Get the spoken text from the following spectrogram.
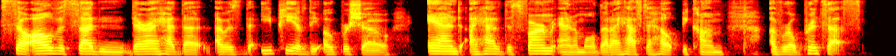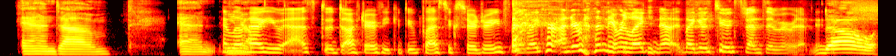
So all of a sudden, there I had the, I was the EP of the Oprah show, and I have this farm animal that I have to help become a real princess. And, um, and I you love know, how you asked a doctor if he could do plastic surgery for like her underwear, and they were like, no, like it was too expensive or whatever. No,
